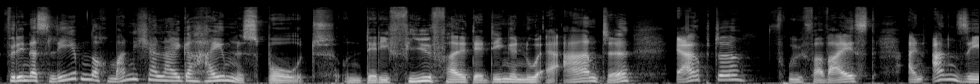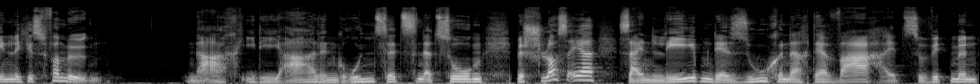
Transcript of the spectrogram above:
für den das Leben noch mancherlei Geheimnis bot und der die Vielfalt der Dinge nur erahnte, erbte, früh verwaist, ein ansehnliches Vermögen. Nach idealen Grundsätzen erzogen, beschloss er, sein Leben der Suche nach der Wahrheit zu widmen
